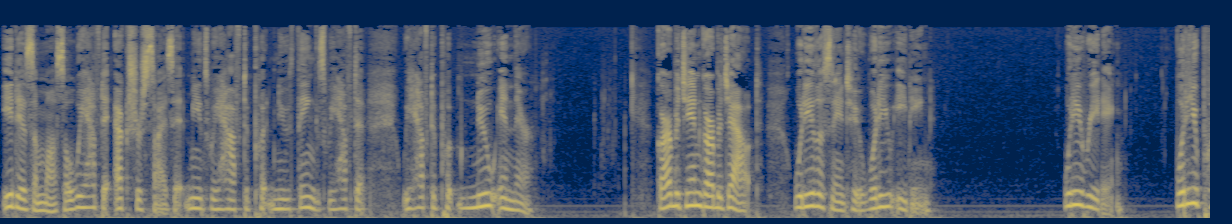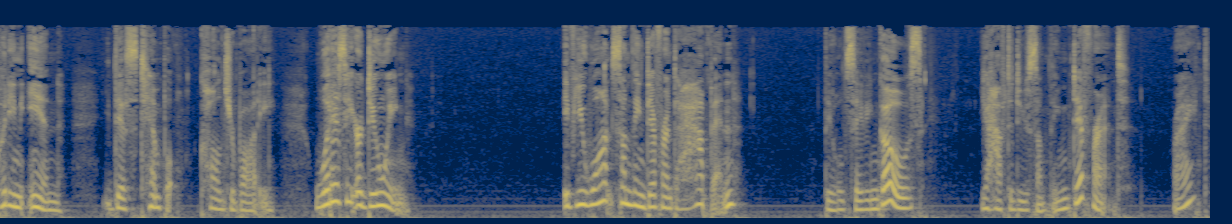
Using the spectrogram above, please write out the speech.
It is a muscle. We have to exercise it. It means we have to put new things. We have to we have to put new in there. Garbage in, garbage out. What are you listening to? What are you eating? What are you reading? What are you putting in this temple called your body? What is it you're doing? If you want something different to happen, the old saying goes, you have to do something different, right?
